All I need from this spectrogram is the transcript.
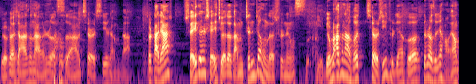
比如说像阿森纳跟热刺啊，还有切尔西什么的，就是大家谁跟谁觉得咱们真正的是那种死敌？比如说阿森纳和切尔西之间和跟热刺之间好像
